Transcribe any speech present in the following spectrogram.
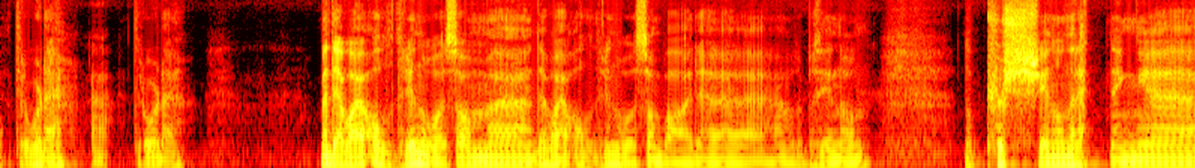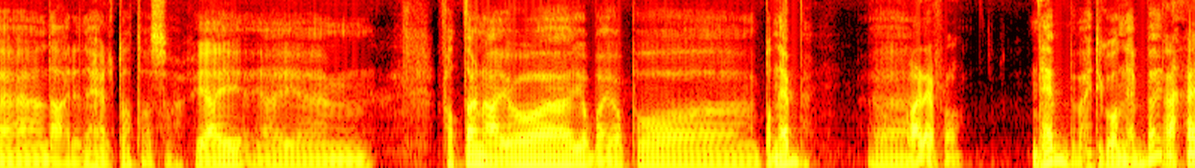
Jeg tror det. Ja. Jeg tror det. Men det var jo aldri noe som det var jo aldri noe som var si, noen noen push i noen retning eh, der i det hele tatt. Altså. For jeg, jeg Fattern jobba jo på, på Nebb. Hva er det for noe? Nebb? Veit ikke hva Nebb er? Nei.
